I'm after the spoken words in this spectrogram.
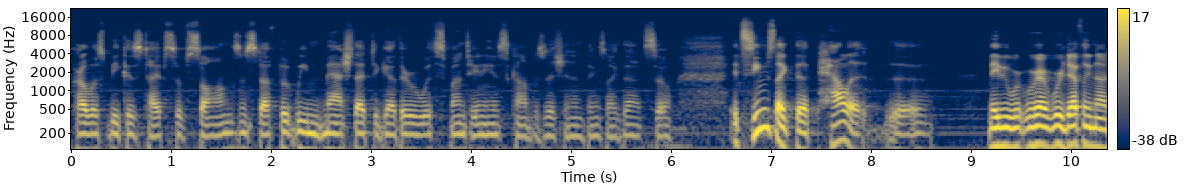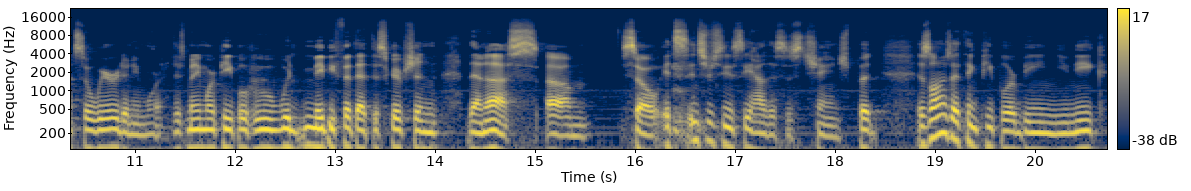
Carlos Bica's types of songs and stuff. But we mash that together with spontaneous composition and things like that. So, it seems like the palette, the maybe we're, we're, definitely not so weird anymore. There's many more people who would maybe fit that description than us. Um, so it's interesting to see how this has changed. But as long as I think people are being unique,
